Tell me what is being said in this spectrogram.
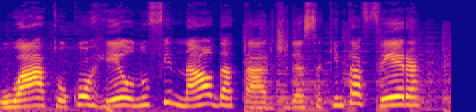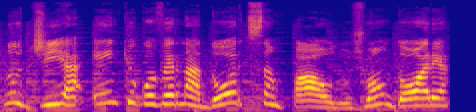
O ato ocorreu no final da tarde desta quinta-feira, no dia em que o governador de São Paulo, João Dória,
